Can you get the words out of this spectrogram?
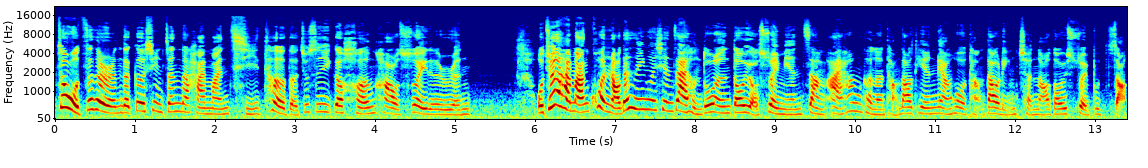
就我这个人的个性真的还蛮奇特的，就是一个很好睡的人。我觉得还蛮困扰，但是因为现在很多人都有睡眠障碍，他们可能躺到天亮或躺到凌晨，然后都会睡不着，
